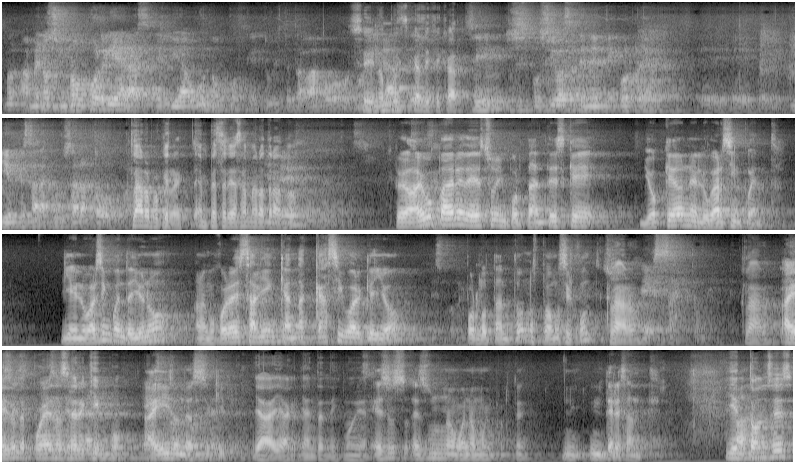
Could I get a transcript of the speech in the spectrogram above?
Bueno, a menos si no corrieras el día uno porque tuviste trabajo. o Sí, no puedes calificar. Sí, entonces pues sí vas a tener que correr eh, eh, y empezar a cruzar a todos. ¿verdad? Claro, porque empezarías a mero atrás, ¿no? Pero algo padre de eso, importante, es que yo quedo en el lugar 50. Y en el lugar 51, a lo mejor es alguien que anda casi igual que yo. Por lo tanto, nos podemos ir juntos. Claro, Exactamente. claro. Ahí es donde puedes hacer equipo. Ahí es donde haces equipo. Ya, ya, ya entendí. Muy bien. Eso es, es una buena, muy importante. in- Interesante. Y Ah. entonces,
